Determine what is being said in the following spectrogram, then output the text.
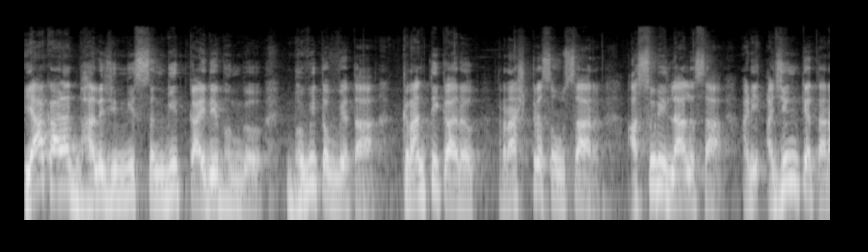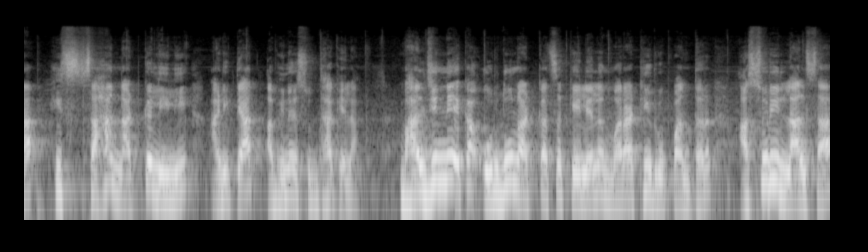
या काळात भालजींनी संगीत कायदेभंग भवितव्यता क्रांतिकारक राष्ट्रसंसार आसुरी लालसा आणि अजिंक्यतारा ही सहा नाटकं लिहिली आणि त्यात अभिनयसुद्धा केला. भालजींनी एका उर्दू नाटकाचं केलेलं मराठी रूपांतर आसुरी लालसा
